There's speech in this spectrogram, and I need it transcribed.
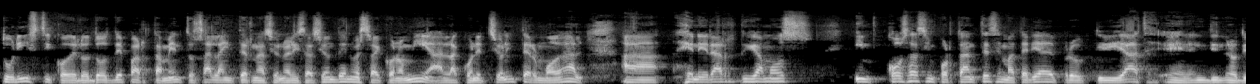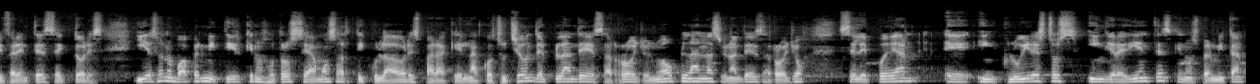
turístico de los dos departamentos, a la internacionalización de nuestra economía, a la conexión intermodal, a generar, digamos, cosas importantes en materia de productividad en los diferentes sectores. Y eso nos va a permitir que nosotros seamos articuladores para que en la construcción del plan de desarrollo, el nuevo plan nacional de desarrollo, se le puedan eh, incluir estos ingredientes que nos permitan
